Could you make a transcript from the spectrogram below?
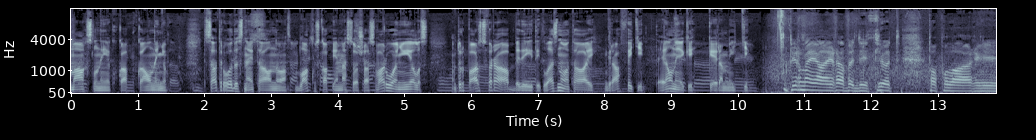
mākslinieku kapu kalniņu. Tas atrodas netālu no blakus kapiem esošās varoņu ielas, un tur pārsvarā apbedīti gleznotāji, grafiķi, tēlnieki, keramiķi. Pirmajā ir apbedīti ļoti populāri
